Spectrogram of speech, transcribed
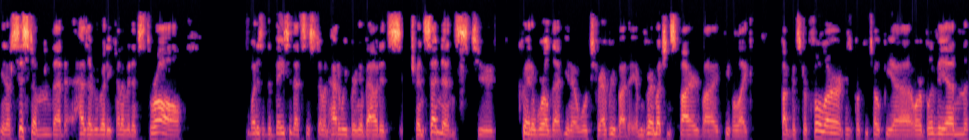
you know, system that has everybody kind of in its thrall? What is at the base of that system and how do we bring about its transcendence to create a world that, you know, works for everybody? I'm very much inspired by people like Buckminster Fuller and his book Utopia or Oblivion,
